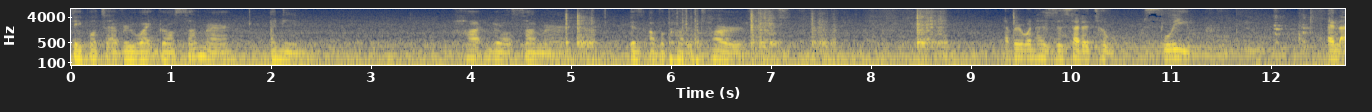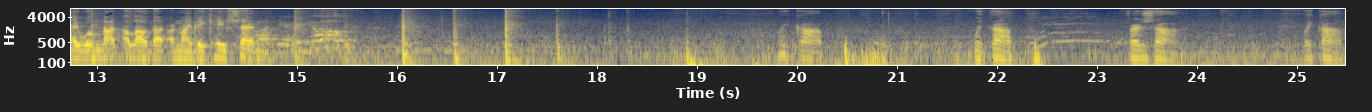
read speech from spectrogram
Staple to every white girl summer, I mean, hot girl summer, is avocado toast. Everyone has decided to sleep, and I will not allow that on my vacation. Wake up. Wake up. Verja. Wake up.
